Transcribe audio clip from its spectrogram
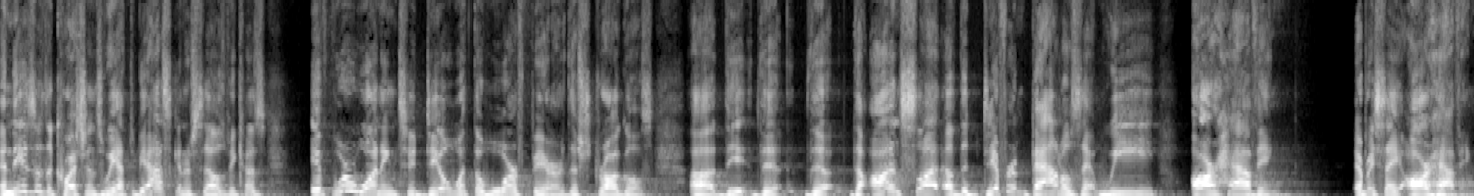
And these are the questions we have to be asking ourselves because if we're wanting to deal with the warfare, the struggles, uh, the, the, the, the onslaught of the different battles that we are having, everybody say, are having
